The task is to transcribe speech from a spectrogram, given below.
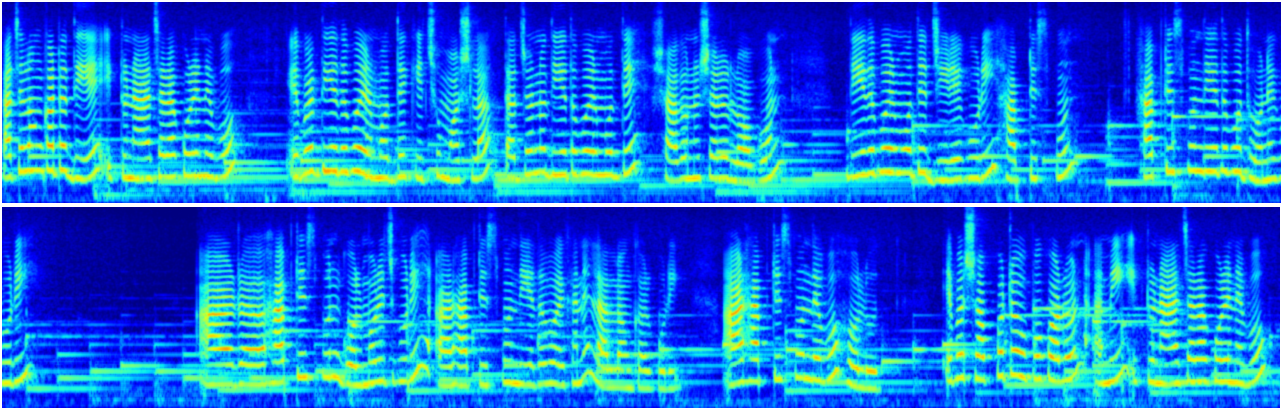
কাঁচা লঙ্কাটা দিয়ে একটু নাড়াচাড়া করে নেব। এবার দিয়ে দেবো এর মধ্যে কিছু মশলা। তার জন্য দিয়ে দেবো এর মধ্যে স্বাদ অনুসারে লবণ। দিয়ে দেবো এর মধ্যে জিরে গুঁড়ি, হাফ টিস্পুন। হাফ টিস্পুন দিয়ে দেবো ধনে গুঁড়ি। আর হাফ টিস্পুন গোলমরিচ গুঁড়ি আর হাফ টিস্পুন দিয়ে দেবো এখানে লাল লঙ্কার গুঁড়ি। আর হাফ টিস্পুন দেব হলুদ। এবার সবকটা উপকরণ আমি একটু নাড়াচাড়া করে নেব।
